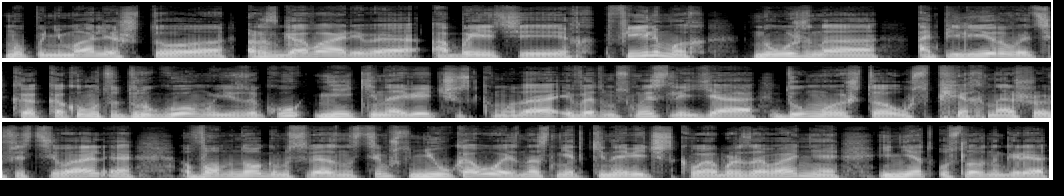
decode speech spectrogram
мы понимали, что разговаривая об этих фильмах, нужно апеллировать к какому-то другому языку, не киноведческому, да, и в этом смысле я думаю, что успех нашего фестиваля во многом связан с тем, что ни у кого из нас нет киноведческого образования и нет, условно говоря,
